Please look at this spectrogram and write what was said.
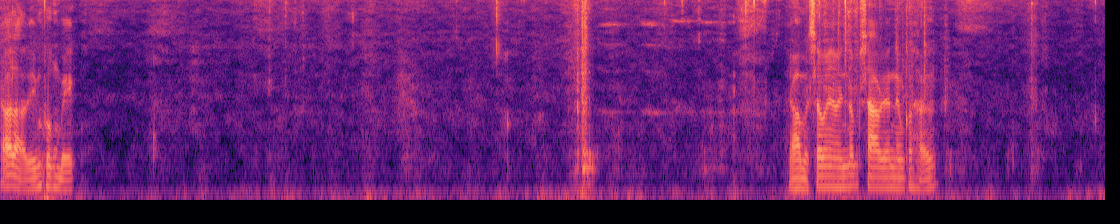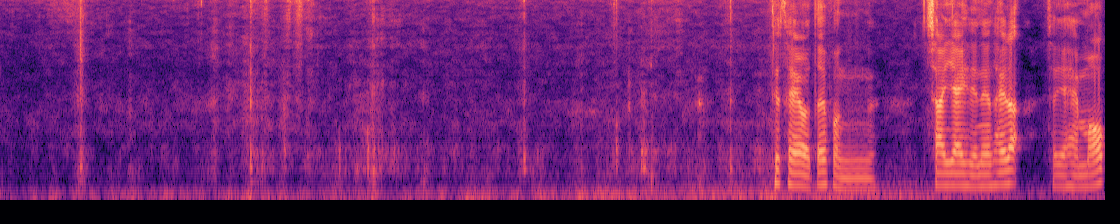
Đó là điểm phân biệt. Rồi mình sẽ nắm sau cho anh em coi thử. Tiếp theo là tới phần sai dây thì anh em thấy đó sai dây 21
